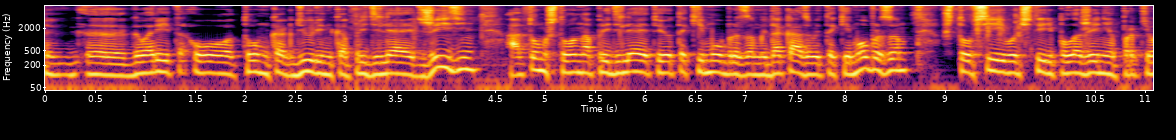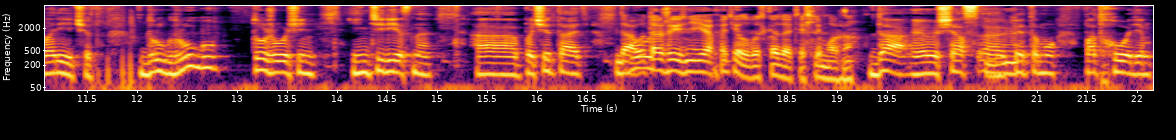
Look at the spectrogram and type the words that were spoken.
говорит о том, как Дюринг определяет жизнь, о том, что он определяет ее таким образом и доказывает таким образом, что все его четыре положения противоречат друг другу, тоже очень интересно а, почитать. Да, ну, вот о жизни я хотел бы сказать, если можно. Да, сейчас угу. к этому подходим.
